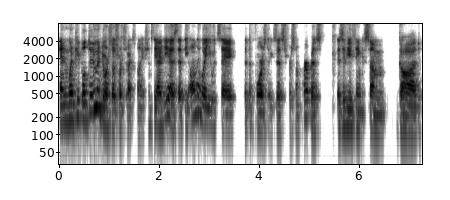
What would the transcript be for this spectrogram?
and when people do endorse those sorts of explanations, the idea is that the only way you would say that the forest exists for some purpose is if you think some god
